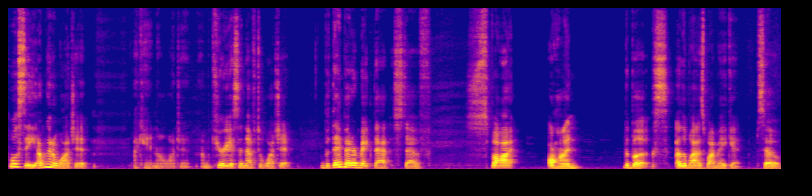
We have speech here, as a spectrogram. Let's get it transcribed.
we'll see. I'm gonna watch it. I can't not watch it. I'm curious enough to watch it. But they better make that stuff spot on the books. Otherwise, why make it? So,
